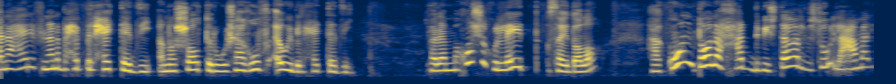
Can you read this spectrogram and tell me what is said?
أنا عارف إن أنا بحب الحتة دي أنا شاطر وشغوف قوي بالحتة دي. فلما أخش كلية صيدلة هكون طالع حد بيشتغل في سوق العمل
